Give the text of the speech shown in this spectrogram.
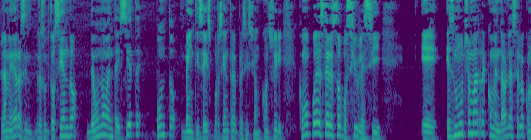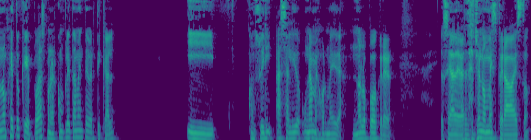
La medida resultó siendo de un 97 .26% de precisión con Sweetie. ¿Cómo puede ser esto posible si eh, es mucho más recomendable hacerlo con un objeto que puedas poner completamente vertical? Y con Sweetie ha salido una mejor medida. No lo puedo creer. O sea, de verdad yo no me esperaba esto.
